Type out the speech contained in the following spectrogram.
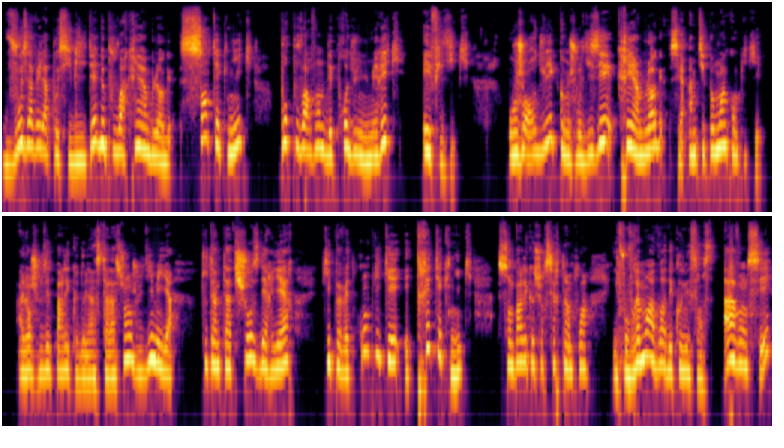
vous avez la possibilité de pouvoir créer un blog sans technique pour pouvoir vendre des produits numériques et physiques. Aujourd'hui, comme je vous le disais, créer un blog, c'est un petit peu moins compliqué. Alors je vous ai parlé que de l'installation, je vous dis, mais il y a tout un tas de choses derrière qui peuvent être compliquées et très techniques, sans parler que sur certains points, il faut vraiment avoir des connaissances avancées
